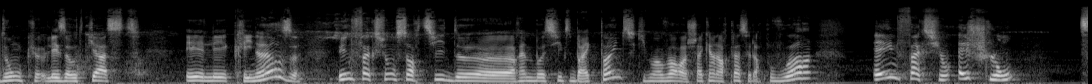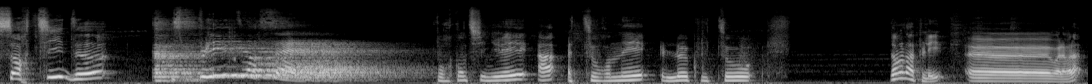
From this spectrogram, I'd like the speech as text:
donc les Outcasts et les Cleaners. Une faction sortie de euh, Rainbow Six Breakpoint, qui vont avoir chacun leur classe et leur pouvoir. Et une faction échelon sortie de Splinter Cell pour continuer à tourner le couteau dans la plaie. Voilà, voilà.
